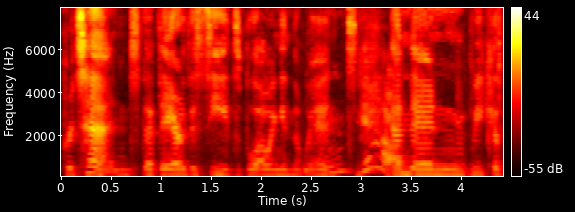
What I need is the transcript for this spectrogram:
pretend that they are the seeds blowing in the wind, Yeah. and then we could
